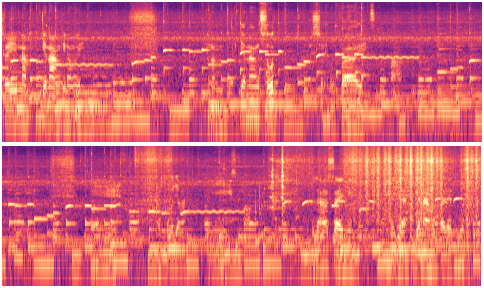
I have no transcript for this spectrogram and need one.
ใส่น้ำยานางพี่น้องเลยน้ำยานางสด ใส่ลงไปนี่เอาทั่วเดียมานี่เวลาเราใส่นี่ไม่ยายานางลงไปเลยทุกคนนะ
